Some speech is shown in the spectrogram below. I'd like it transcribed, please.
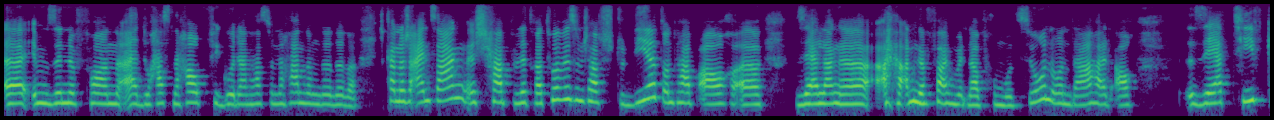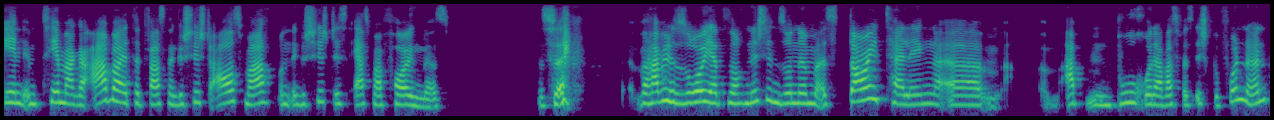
äh, im Sinne von, äh, du hast eine Hauptfigur, dann hast du eine Handlung. Ich kann euch eins sagen, ich habe Literaturwissenschaft studiert und habe auch äh, sehr lange angefangen mit einer Promotion und da halt auch sehr tiefgehend im Thema gearbeitet, was eine Geschichte ausmacht. Und eine Geschichte ist erstmal folgendes. Das habe ich so jetzt noch nicht in so einem Storytelling äh, ab ein Buch oder was weiß ich gefunden.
